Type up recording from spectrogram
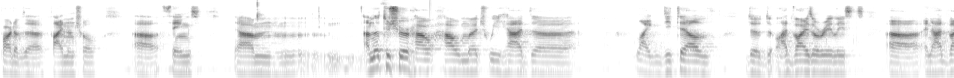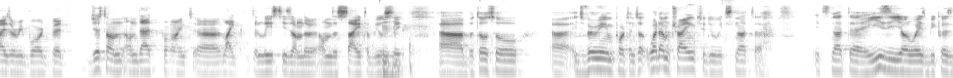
part of the financial things. Um, I'm not too sure how, how much we had uh, like detailed the, the advisory list uh, and advisory board, but just on, on that point, uh, like the list is on the on the site obviously, mm-hmm. Uh, but also uh, it's very important. What I'm trying to do, it's not uh, it's not easy always because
